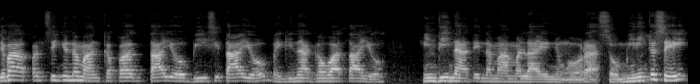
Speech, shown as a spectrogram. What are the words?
di ba, pansin nyo naman, kapag tayo, busy tayo, may ginagawa tayo, hindi natin namamalayan yung oras. So, meaning to say,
